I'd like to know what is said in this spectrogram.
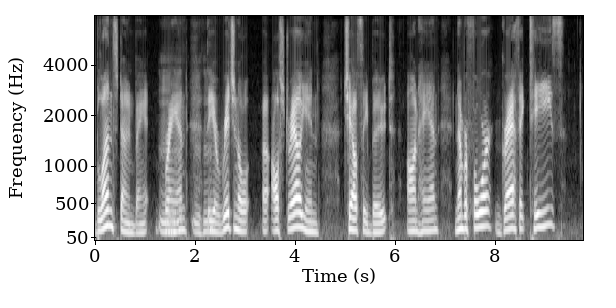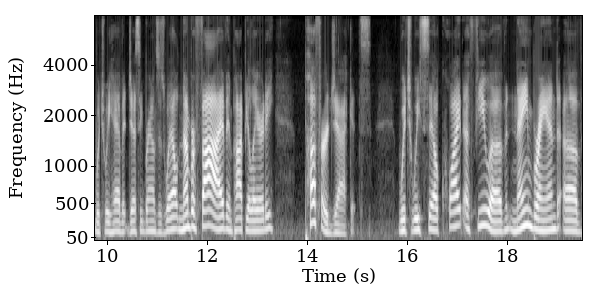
Blundstone ban- brand, the original uh, Australian Chelsea boot on hand. Number four, graphic tees, which we have at Jesse Brown's as well. Number five in popularity, puffer jackets, which we sell quite a few of, name brand of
